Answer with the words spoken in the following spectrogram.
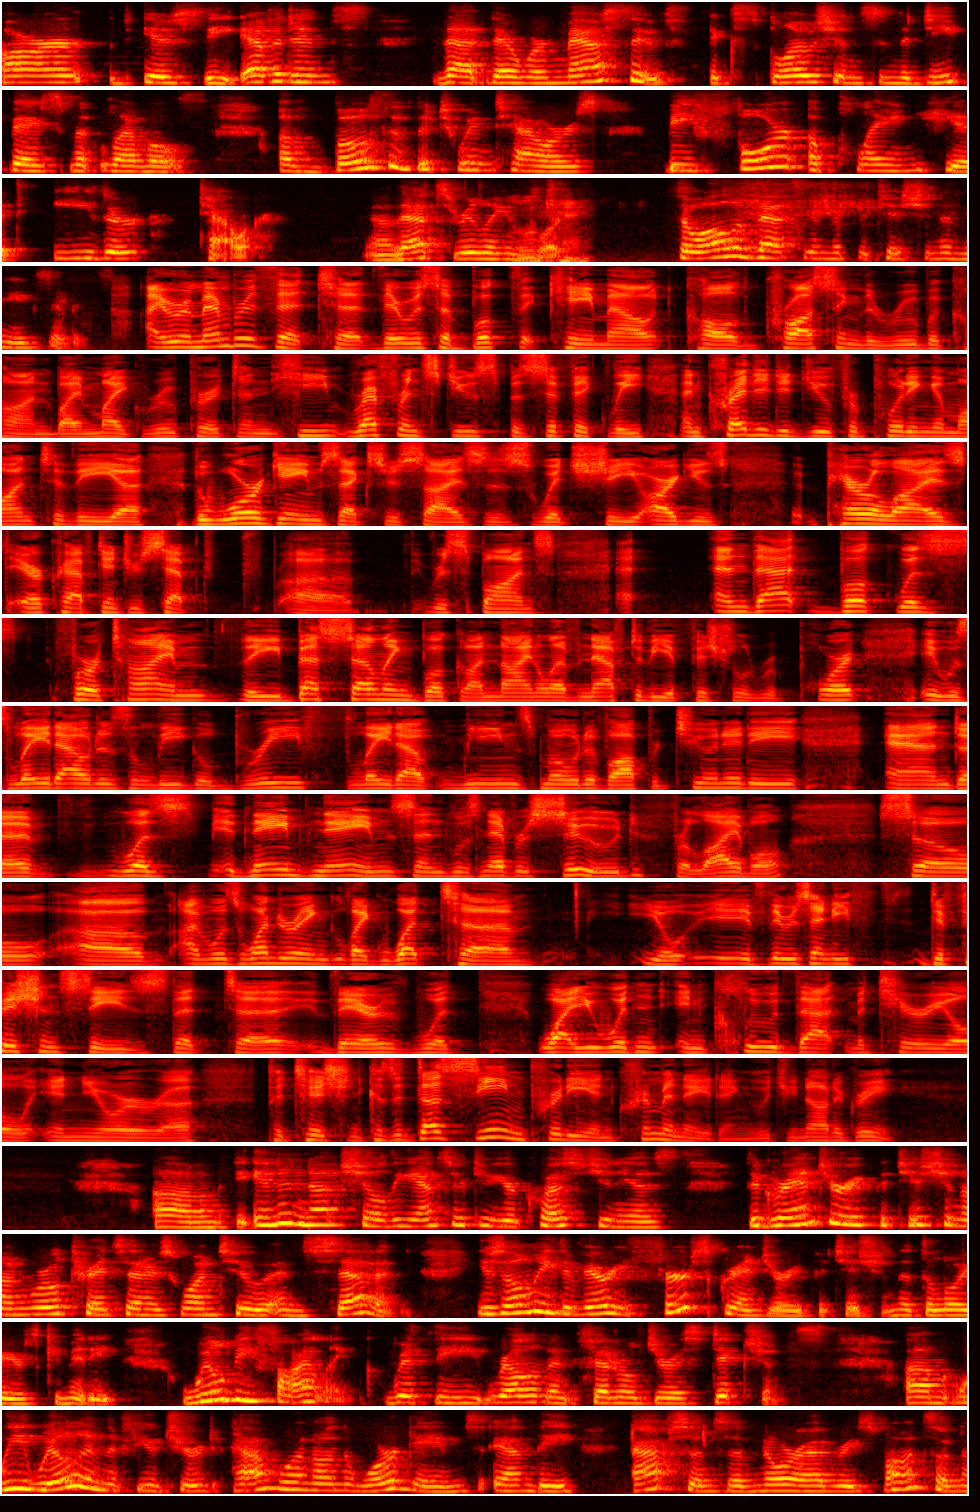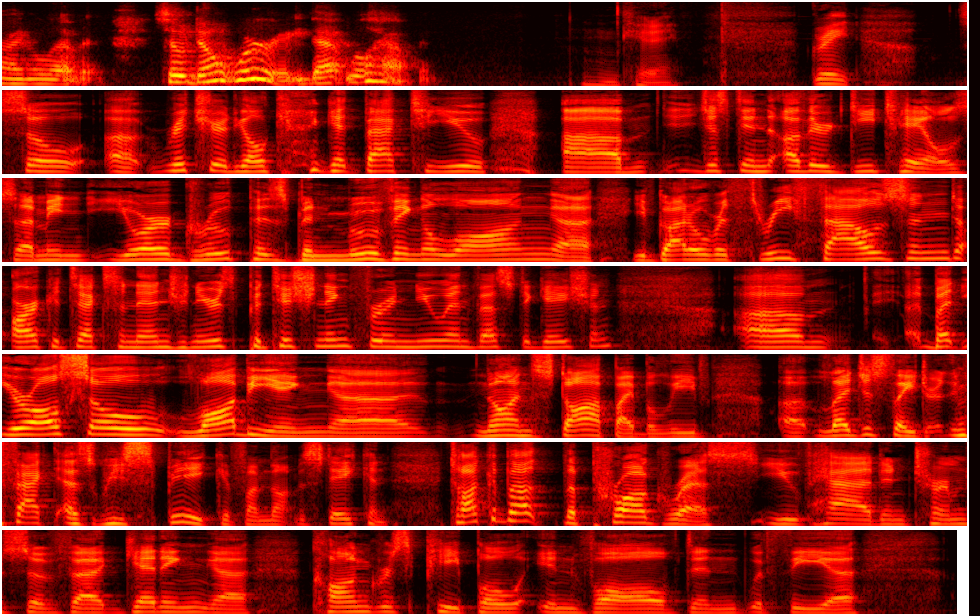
are is the evidence that there were massive explosions in the deep basement levels of both of the twin towers before a plane hit either tower. Now that's really important. Okay. So all of that's in the petition and the exhibits. I remember that uh, there was a book that came out called Crossing the Rubicon by Mike Ruppert and he referenced you specifically and credited you for putting him onto the uh, the war games exercises, which he argues paralyzed aircraft intercept uh, response. And that book was for a time the best selling book on 9 11 after the official report. It was laid out as a legal brief, laid out means, motive, opportunity, and uh, was it named names and was never sued for libel. So uh, I was wondering, like, what. Uh, you know, if there was any deficiencies that uh, there would, why you wouldn't include that material in your uh, petition, because it does seem pretty incriminating. Would you not agree? Um, in a nutshell, the answer to your question is the grand jury petition on World Trade Centers 1, 2, and 7 is only the very first grand jury petition that the Lawyers Committee will be filing with the relevant federal jurisdictions. Um, we will in the future have one on the war games and the absence of NORAD response on 9 11. So don't worry, that will happen. Okay, great. So, uh, Richard, I'll get back to you. Um, just in other details, I mean, your group has been moving along. Uh, you've got over 3,000 architects and engineers petitioning for a new investigation. Um, but you're also lobbying uh, nonstop, I believe, uh, legislators. In fact, as we speak, if I'm not mistaken, talk about the progress you've had in terms of uh, getting uh, Congress people involved in with the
